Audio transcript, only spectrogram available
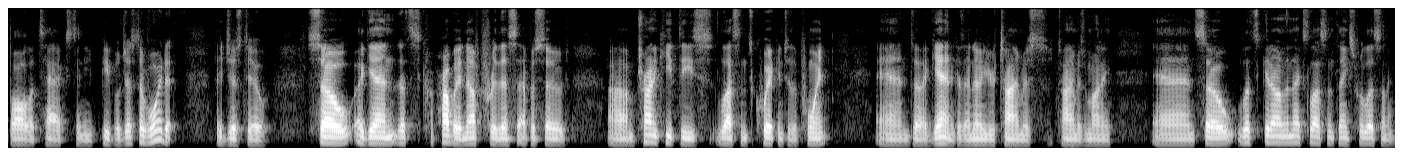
ball of text, and people just avoid it. They just do. So, again, that's probably enough for this episode. Uh, I'm trying to keep these lessons quick and to the point. And uh, again, because I know your time is time is money. And so let's get on to the next lesson. Thanks for listening.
